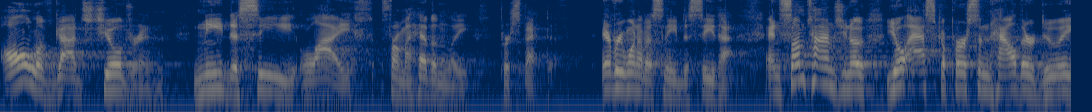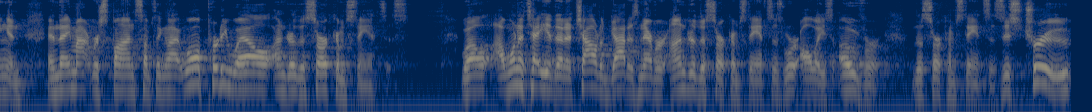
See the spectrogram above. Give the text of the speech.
all of God's children need to see life from a heavenly perspective. Every one of us need to see that. And sometimes, you know, you'll ask a person how they're doing, and, and they might respond something like, well, pretty well under the circumstances. Well, I want to tell you that a child of God is never under the circumstances. We're always over the circumstances. It's true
